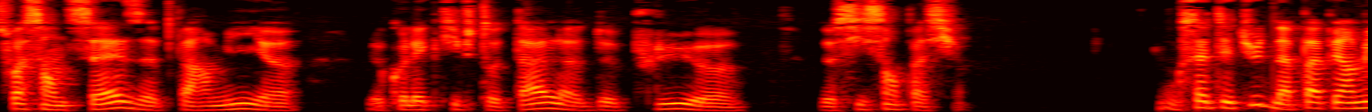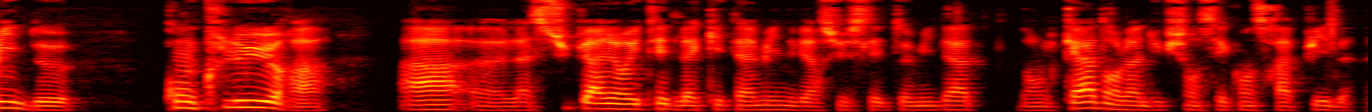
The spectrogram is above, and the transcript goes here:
76 parmi euh, le collectif total de plus de 600 patients. Donc cette étude n'a pas permis de conclure à, à euh, la supériorité de la kétamine versus l'étomidate dans le cadre de l'induction séquence rapide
